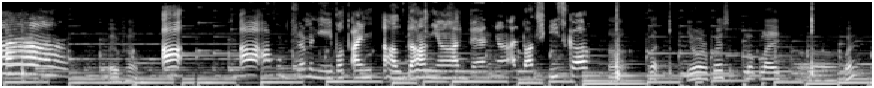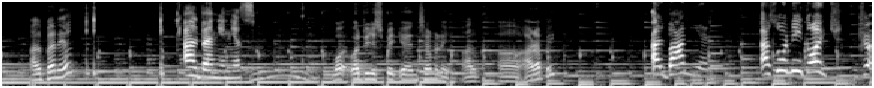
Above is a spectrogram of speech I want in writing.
Ah. Where you from? Ah. Ah, I'm from Germany, but I'm Albania, Albania, Albanskiska. Uh, but your face look like uh, where? Albanian? Albanian, yes. What What do you speak in Germany? Al uh, Arabic? Albanian. Also nee, Deutsch. Ger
